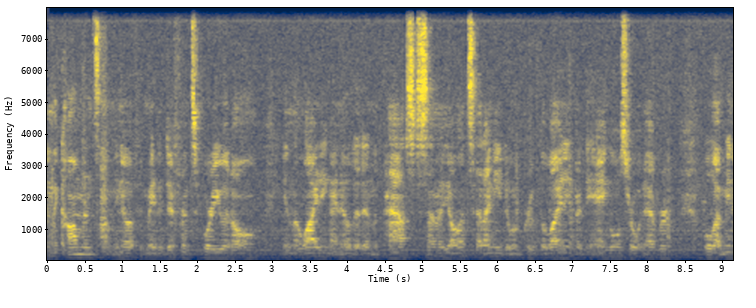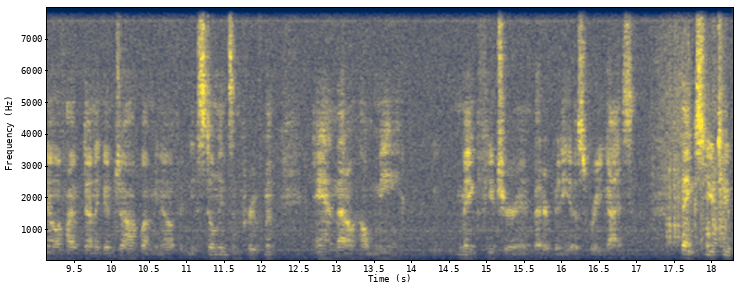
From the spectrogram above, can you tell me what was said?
in the comments, let me know if it made a difference for you at all in the lighting. I know that in the past some of y'all had said I need to improve the lighting or the angles or whatever. Well, let me know if I've done a good job. Let me know if it still needs improvement, and that'll help me make future and better videos for you guys. Thanks, YouTube.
